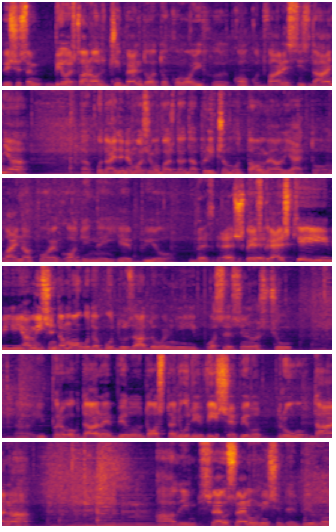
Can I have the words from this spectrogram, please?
više sam, bilo je stvarno odličnih bendova tokom ovih, eh, koliko, 12 izdanja, tako da ajde ne možemo baš da, da pričamo o tome, ali eto, line-up ove godine je bio bez greške. bez greške i, i ja mislim da mogu da budu zadovoljni i posvećenošću e, i prvog dana je bilo dosta ljudi, više je bilo drugog dana, ali sve u svemu mislim da je bilo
